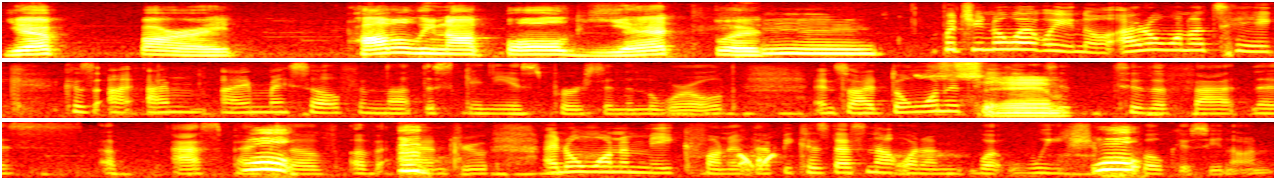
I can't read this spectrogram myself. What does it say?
Yep, all right. Probably not bald yet, but mm, But you know what? Wait, no, I don't want to take because I'm I myself am not the skinniest person in the world, and so I don't want to take Same. it to, to the fatness uh, aspect Well, of, of the- Andrew. I don't want to make fun of that because that's not what I'm what we should Well, be focusing on.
